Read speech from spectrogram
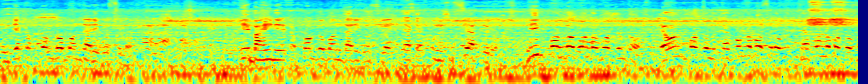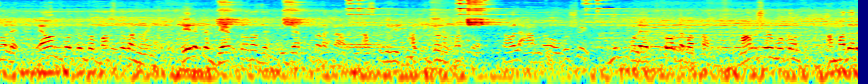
উনি একটা প্রজ্ঞাপন জারি করছিল। এই বাহিনী একটা প্রজ্ঞাপন জারি করছিল, এক এক উনিশশো ছিয়াত্তরে। এই প্রজ্ঞাপনটা পর্যন্ত এমন পর্যন্ত, তেপন্ন বছর তেপন্ন বছর ফলে এমন পর্যন্ত বাস্তবায়ন হয় এর একটা ব্যর্থতা দেন এই ব্যর্থতাটা কাজ আজকে যদি জাতির জন্য থাকতো, তাহলে আমরা অবশ্যই মুখ বলে চলতে পারতাম। মানুষের মতন আমাদের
